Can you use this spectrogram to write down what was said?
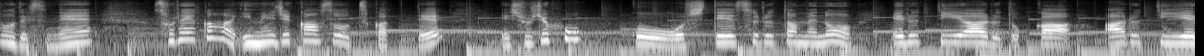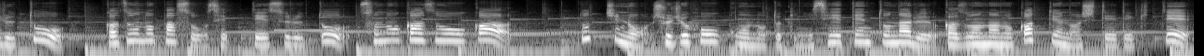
そうですねそれがイメージ関数を使って所持方向を指定するための LTR とか RTL と画像のパスを設定するとその画像がどっちの所持方向の時に晴天となる画像なのかっていうのを指定できて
